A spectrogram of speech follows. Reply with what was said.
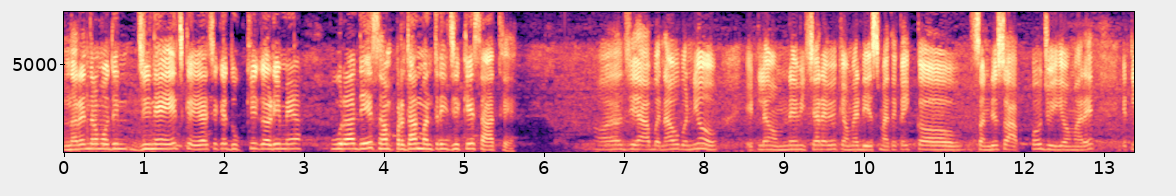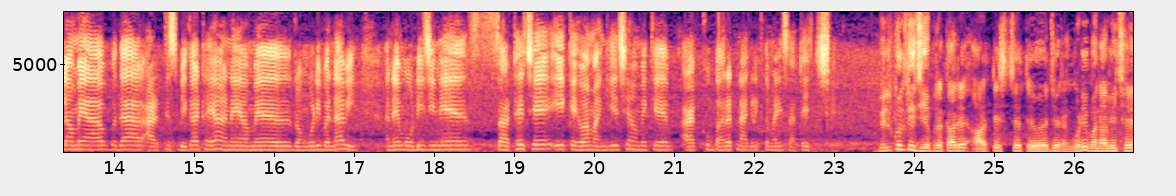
નરેન્દ્ર મોદીજીને એ જ કહ્યા છે કે દુઃખી ઘડી મેં પૂરા દેશ પ્રધાનમંત્રીજી કે સાથ. જે આ બનાવ બન્યો એટલે અમને વિચાર આવ્યો કે અમે દેશ માટે કંઈક સંદેશો આપવો જોઈએ અમારે. એટલે અમે આ બધા આર્ટિસ્ટ ભેગા થયા અને અમે રંગોળી બનાવી અને મોદીજીને સાથે છે એ કહેવા માંગીએ છીએ અમે કે આખું ભારત નાગરિક તમારી સાથે જ છે. બિલકુલથી જે પ્રકારે આર્ટિસ્ટ છે તેઓએ જે રંગોળી બનાવી છે,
